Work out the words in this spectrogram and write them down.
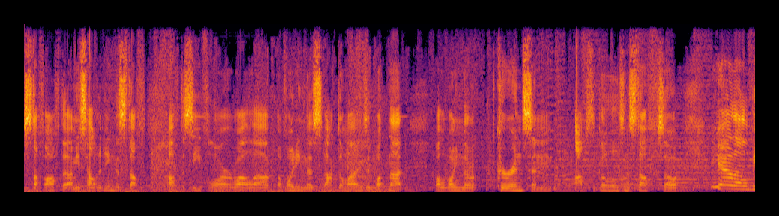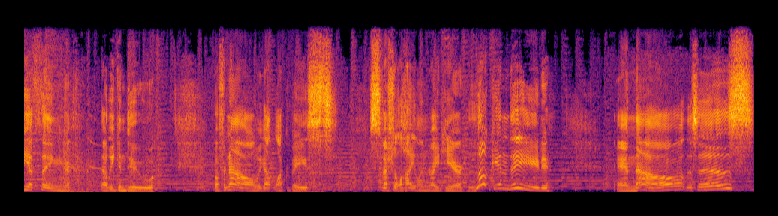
stuff off the, I mean, salvaging the stuff off the seafloor while uh, avoiding the octomines and whatnot, while avoiding the currents and obstacles and stuff, so yeah, that'll be a thing that we can do. But for now, we got luck-based special island right here. Look indeed! And now, this is...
